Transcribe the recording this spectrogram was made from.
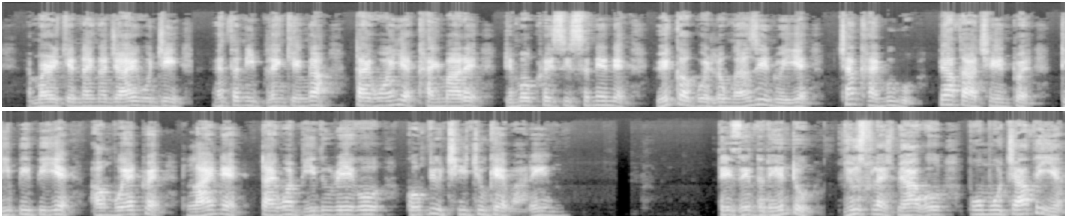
။ American နိုင်ငံခြားရေးဝန်ကြီး Anthony Blinken ကတိုင်ဝမ်ရဲ့ခိုင်မာတဲ့ဒီမိုကရေစီစနစ်နဲ့ရွေးကောက်ပွဲလုပ်ငန်းစဉ်တွေရဲ့ကြံ့ခိုင်မှုကိုပြသခြင်းအတွက် DPP ရဲ့အောင်ပွဲအတွက် line နဲ့တိုင်ဝမ်ပြည်သူတွေကိုဂုဏ်ပြုချီးကျူးခဲ့ပါတယ်။ဒေဇင်သတင်းတူ news flash များကိုပုံမကြားသိရန်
